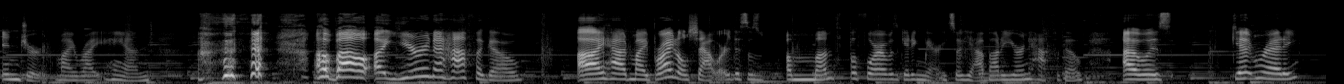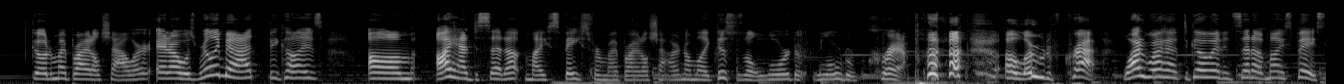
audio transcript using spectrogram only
injured my right hand about a year and a half ago. I had my bridal shower. This was a month before I was getting married. So, yeah, about a year and a half ago. I was getting ready, go to my bridal shower, and I was really mad because um I had to set up my space for my bridal shower and I'm like this is a load of, load of crap. a load of crap. Why do I have to go in and set up my space?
